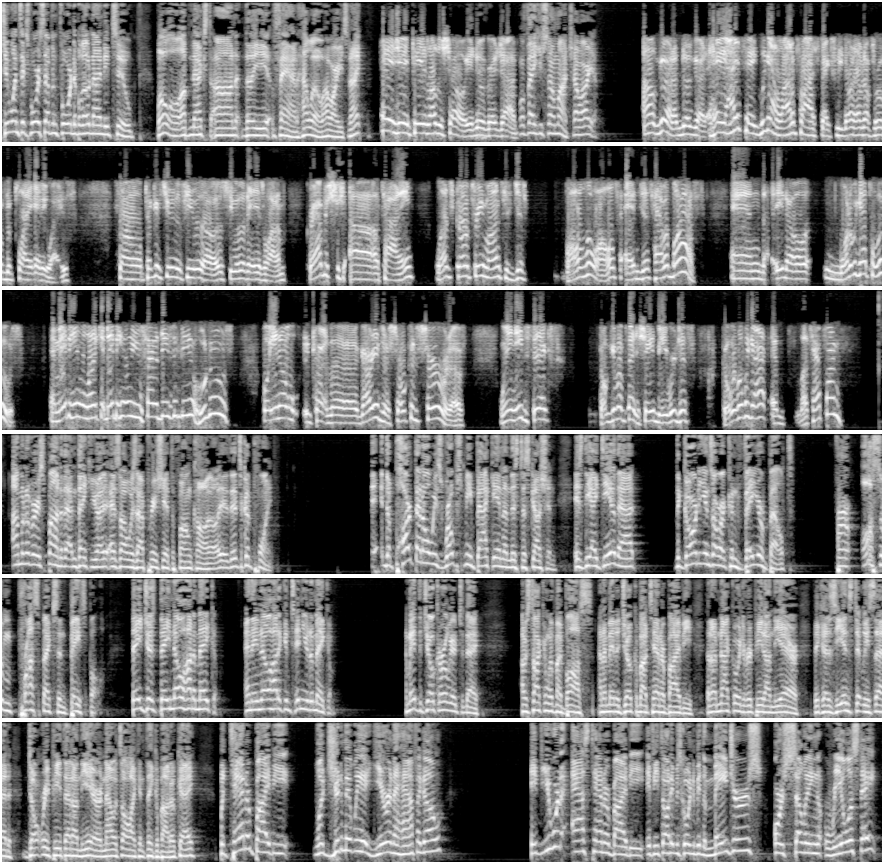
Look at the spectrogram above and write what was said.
216 474 92 Lowell up next on the fan. Hello, how are you tonight? Hey, JP, love the show. You do a great job. Well, thank you so much. How are you? Oh, good. I'm doing good. Hey, I think we got a lot of prospects. We don't have enough room to play, anyways. So pick and choose a few of those. See what the A's want them. Grab a uh, Ohtani. Let's go three months and just balls the walls and just have a blast. And you know, what do we got to lose? And maybe he will like it. Maybe he'll even sign a decent deal. Who knows? Well, you know, the Guardians are so conservative. We need six don't give up that Shane Bieber. Just go with what we got and let's have fun. I'm going to respond to that, and thank you. As always, I appreciate the phone call. It's a good point. The part that always ropes me back in on this discussion is the idea that the Guardians are a conveyor belt for awesome prospects in baseball. They just, they know how to make them, and they know how to continue to make them. I made the joke earlier today I was talking with my boss and I made a joke about Tanner Bibee that I'm not going to repeat on the air because he instantly said, don't repeat that on the air. And now it's all I can think about. Okay. But Tanner Bibee, legitimately a year and a half ago, if you were to ask Tanner Bibee if he thought he was going to be the majors or selling real estate,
